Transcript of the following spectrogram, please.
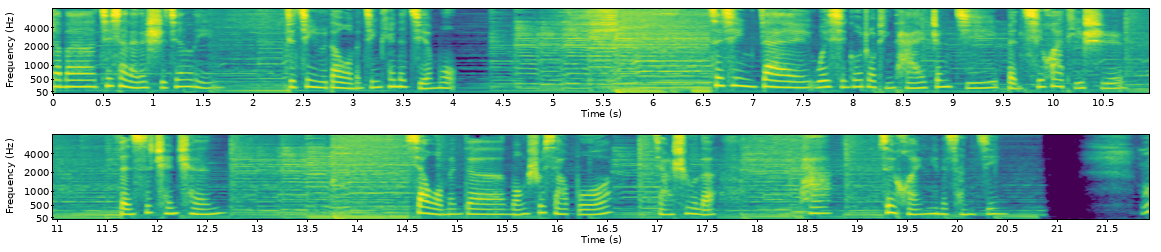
那么接下来的时间里，就进入到我们今天的节目。最近在微信公众平台征集本期话题时，粉丝晨晨。向我们的萌叔小博讲述了他最怀念的曾经。我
